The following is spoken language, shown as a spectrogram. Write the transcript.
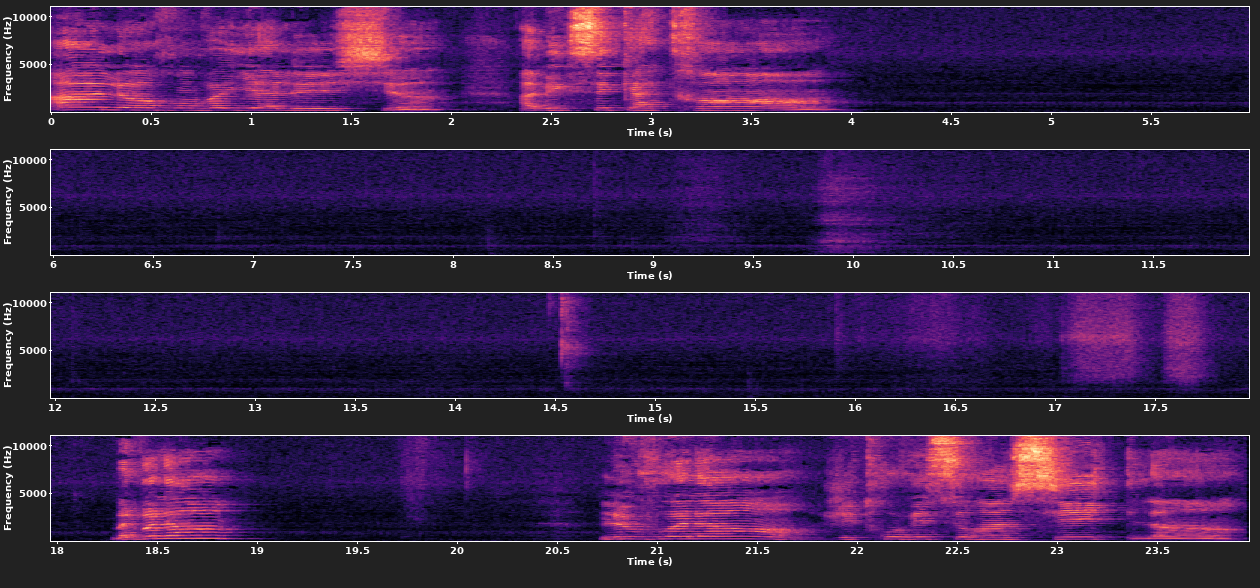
alors on va y aller avec ces quatre ans. Ben voilà Le voilà J'ai trouvé sur un site, là.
